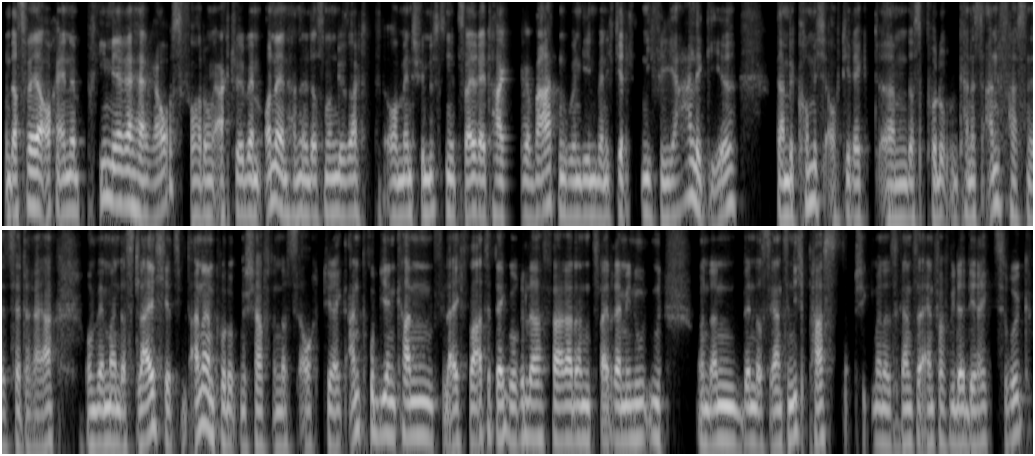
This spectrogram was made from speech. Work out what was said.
Und das war ja auch eine primäre Herausforderung aktuell beim Onlinehandel, dass man gesagt hat, oh Mensch, wir müssen hier zwei, drei Tage warten, wohingegen, wenn ich direkt in die Filiale gehe, dann bekomme ich auch direkt ähm, das Produkt und kann es anfassen etc. Ja? Und wenn man das gleich jetzt mit anderen Produkten schafft und das auch direkt anprobieren kann, vielleicht wartet der Gorilla-Fahrer dann zwei, drei Minuten und dann, wenn das Ganze nicht passt, schickt man das Ganze einfach wieder direkt zurück.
